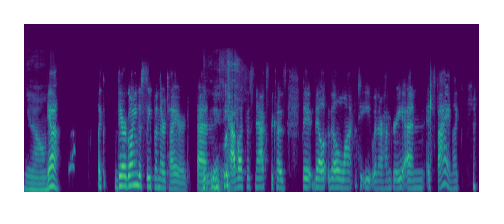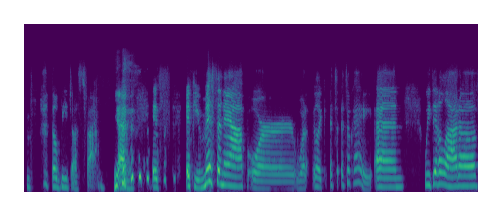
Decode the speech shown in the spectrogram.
you know? Yeah. Like they're going to sleep when they're tired and Exactly. have lots of snacks because they they'll they'll want to eat when they're hungry and it's fine. Like they'll be just fine. Yeah. And if if you miss a nap or what like it's it's okay. And we did a lot of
